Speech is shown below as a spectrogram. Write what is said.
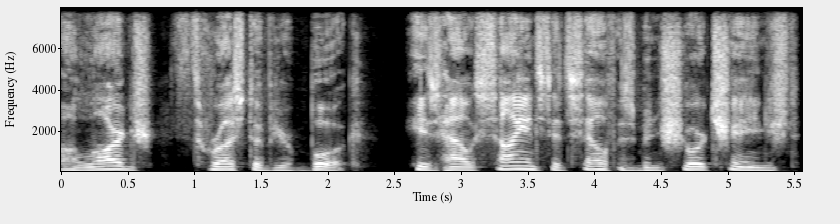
a large thrust of your book is how science itself has been shortchanged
